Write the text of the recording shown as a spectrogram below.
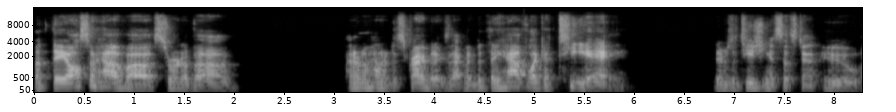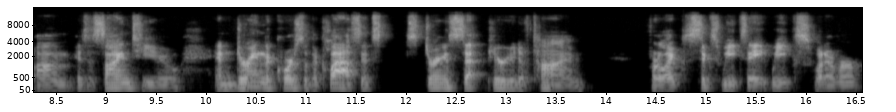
but they also have a sort of a I don't know how to describe it exactly, but they have like a TA there's a teaching assistant who um, is assigned to you and during the course of the class it's, it's during a set period of time for like six weeks eight weeks whatever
